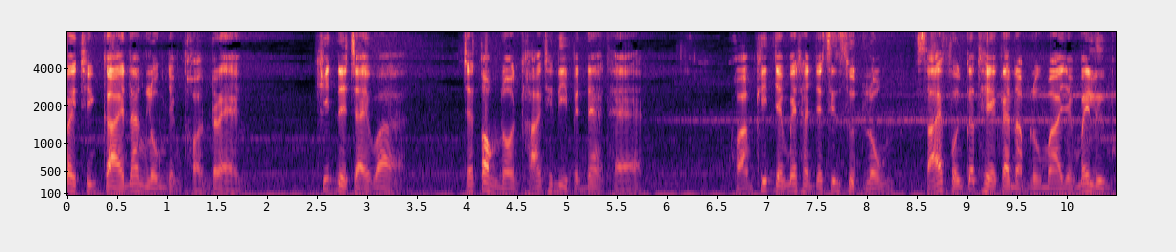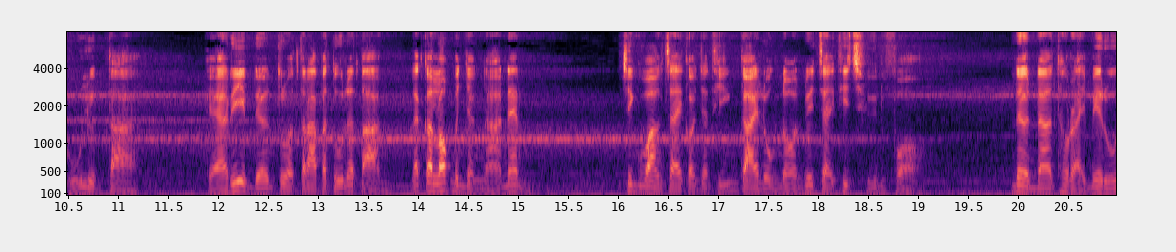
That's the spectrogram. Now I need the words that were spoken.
อยๆ ทิ้งกายนั่งลงอย่างถอนแรง คิดในใจว่าจะต้องนอนค้างที่นี่เป็นแน่แท้ ความคิดยังไม่ทันจะสิ้นสุดลง สายฝนก็เทกระหน่ำลงมาอย่างไม่ลืมหูลืมตา แกรีบเดินตรวจตราประตูหน้าต่าง แล้วก็ล็อกมันอย่างหนาแน่น จึงวางใจก่อนจะทิ้งกายลงนอนด้วยใจที่ชื้นฟอเนิ่นนานเท่าไหร่ไม่รู้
